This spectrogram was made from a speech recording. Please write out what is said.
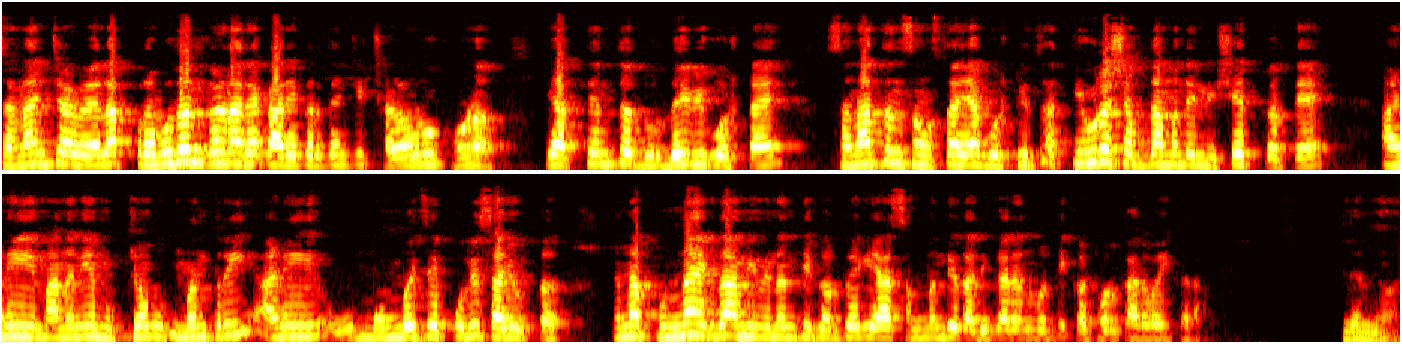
सणांच्या वेळेला प्रबोधन करणाऱ्या कार्यकर्त्यांची छळवणूक होणं ही अत्यंत दुर्दैवी गोष्ट आहे. सनातन संस्था या गोष्टीचा तीव्र शब्दामध्ये निषेध करते आणि माननीय मुख्यमंत्री आणि मुंबईचे पोलीस आयुक्त त्यांना पुन्हा एकदा आम्ही विनंती करतोय की या संबंधित अधिकाऱ्यांवरती कठोर कारवाई करा. धन्यवाद.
